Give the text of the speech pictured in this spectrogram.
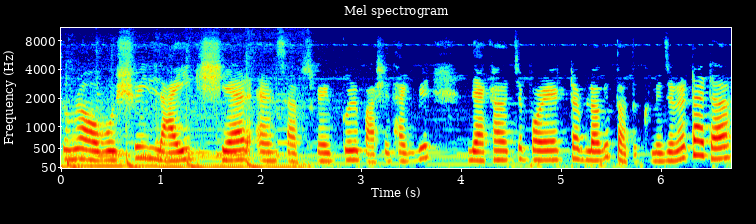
তোমরা অবশ্যই লাইক শেয়ার অ্যান্ড সাবস্ক্রাইব করে পাশে থাকবে। দেখা হচ্ছে পরে একটা ব্লগে ততক্ষণের জন্য টাটা!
